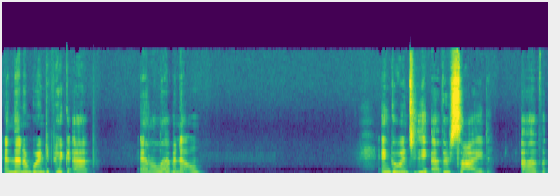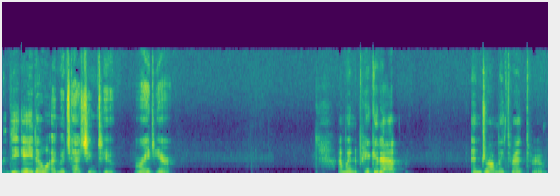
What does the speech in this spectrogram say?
And then I'm going to pick up an 11 and go into the other side of the 8 I'm attaching to right here. I'm going to pick it up and draw my thread through.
